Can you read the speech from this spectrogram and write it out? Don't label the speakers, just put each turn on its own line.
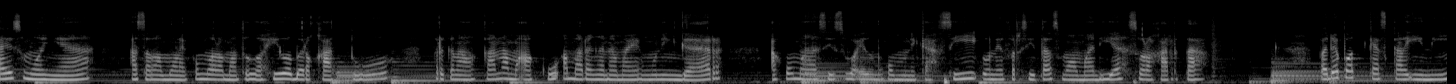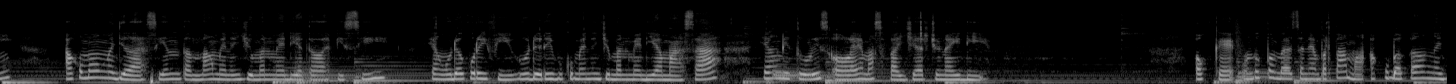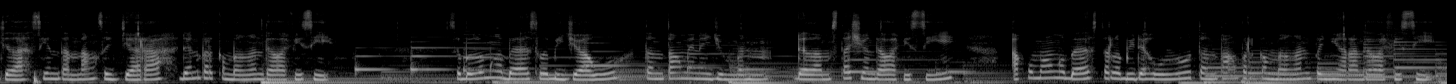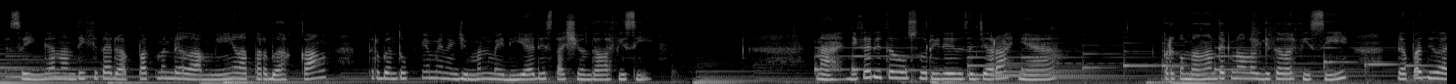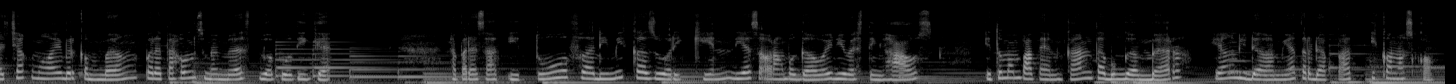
Hai semuanya, Assalamualaikum warahmatullahi wabarakatuh. Perkenalkan nama aku Amarangan Nama Yang Muninggar. Aku mahasiswa ilmu komunikasi Universitas Muhammadiyah Surakarta. Pada podcast kali ini, aku mau ngejelasin tentang manajemen media televisi yang udah aku review dari buku manajemen media massa yang ditulis oleh Mas Fajar Junaidi. Oke, untuk pembahasan yang pertama, aku bakal ngejelasin tentang sejarah dan perkembangan televisi. Sebelum ngebahas lebih jauh tentang manajemen dalam stasiun televisi, aku mau ngebahas terlebih dahulu tentang perkembangan penyiaran televisi, sehingga nanti kita dapat mendalami latar belakang terbentuknya manajemen media di stasiun televisi. Nah, jika ditelusuri dari sejarahnya, perkembangan teknologi televisi dapat dilacak mulai berkembang pada tahun 1923. Nah, pada saat itu, Vladimir Kazurikin, dia seorang pegawai di Westinghouse, itu mempatenkan tabung gambar yang di dalamnya terdapat ikonoskop.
